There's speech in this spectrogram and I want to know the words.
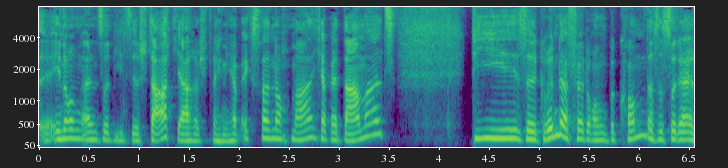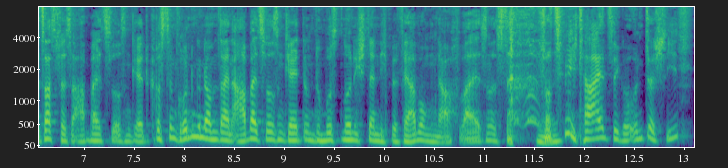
Erinnerungen an so diese Startjahre sprechen. Ich habe extra nochmal, ich habe ja damals diese Gründerförderung bekommen. Das ist so der Ersatz fürs Arbeitslosengeld. Du kriegst im Grunde genommen dein Arbeitslosengeld und du musst nur nicht ständig Bewerbungen nachweisen. Das ist mhm. so ziemlich der einzige Unterschied.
